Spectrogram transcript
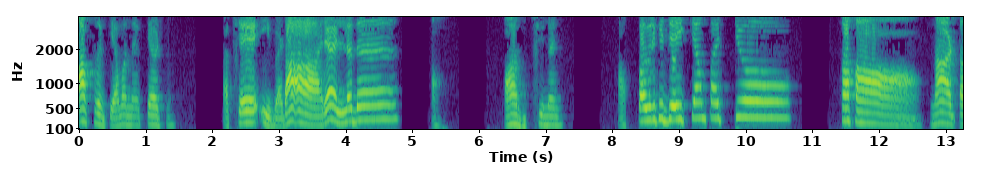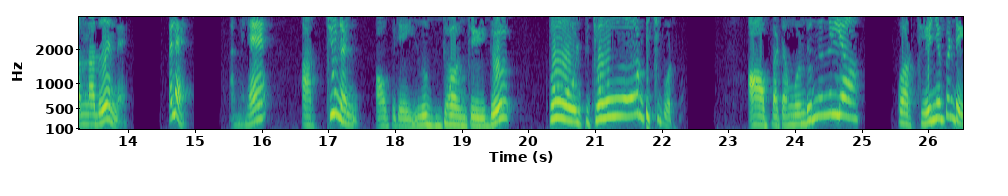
ആക്രമിക്കാൻ വന്നേക്കായിരുന്നു പക്ഷേ ഇവിടെ ആരാ ഉള്ളത് അർജുനൻ. അപ്പൊ അവർക്ക് ജയിക്കാൻ പറ്റോ? ഹഹാ നാട്ടുന്നത് തന്നെ. അല്ലെ? അങ്ങനെ അർജുനൻ അവരെ യുദ്ധം ചെയ്ത് തോൽപ്പിച്ചോട്ടിച്ചു കൊടുത്തു. പടം കൊണ്ടു നിന്നില്ല. കുറച്ചു കഴിഞ്ഞപ്പോണ്ടേ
